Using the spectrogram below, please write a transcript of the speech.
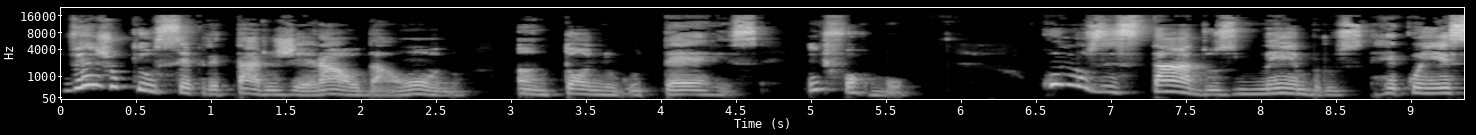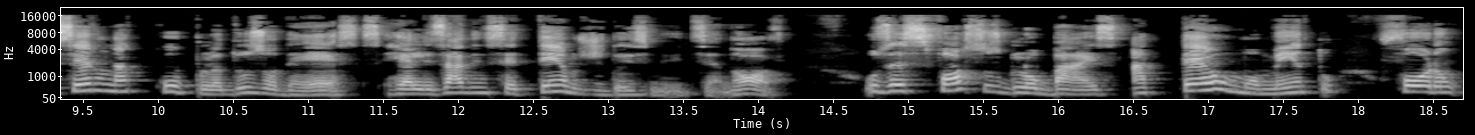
Veja o que o secretário-geral da ONU, Antônio Guterres, informou. Os Estados-membros reconheceram na cúpula dos ODS, realizada em setembro de 2019, os esforços globais até o momento foram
